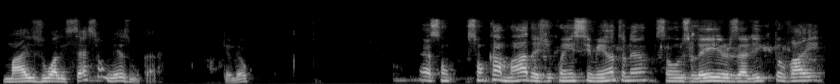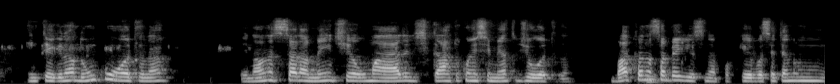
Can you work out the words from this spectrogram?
mas o alicerce é o mesmo, cara. Entendeu? É, são, são camadas de conhecimento, né? São os layers ali que tu vai integrando um com o outro, né? E não necessariamente uma área descarta o conhecimento de outra. Bacana Sim. saber isso, né? Porque você tendo um,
